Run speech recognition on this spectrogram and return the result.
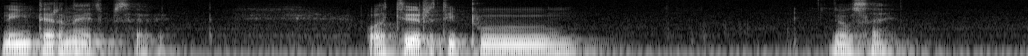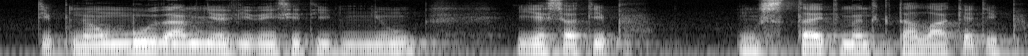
na internet, percebe? Ou ter tipo. Não sei. Tipo, não muda a minha vida em sentido nenhum e é só tipo um statement que está lá que é tipo:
